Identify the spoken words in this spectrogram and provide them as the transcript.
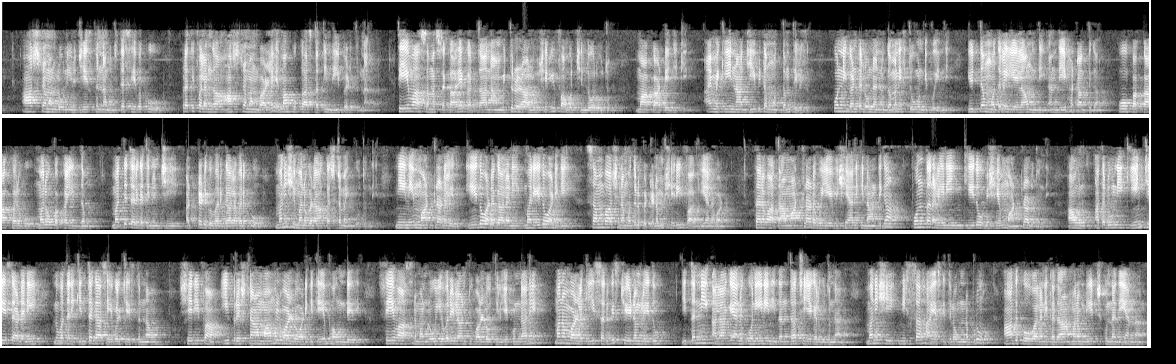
ఆశ్రమంలో నేను చేస్తున్న ఉచిత సేవకు ప్రతిఫలంగా ఆశ్రమం వాళ్ళే మాకు కాస్త తిండి పెడుతున్నారు. సేవా సంస్థ కార్యకర్త నా మిత్రురాలు షరీఫా వచ్చిందో రోజు మా కాటేజీకి. ఆమెకి నా జీవితం మొత్తం తెలుసు. కొన్ని గంటలు నన్ను గమనిస్తూ ఉండిపోయింది. యుద్ధం మొదలయ్యేలా ఉంది అంది హఠాత్తుగా. ఓ పక్క కరువు మరో పక్క యుద్ధం. మధ్యతరగతి నుంచి అట్టడుగు వర్గాల వరకు మనిషి మనుగడ కష్టమైపోతుంది. నేనేం మాట్లాడలేదు. ఏదో అడగాలని మరేదో అడిగి సంభాషణ మొదలు పెట్టడం షరీఫాకి అలవాటు. తర్వాత మాట్లాడబోయే విషయానికి నాందిగా పొంతనలేని ఇంకేదో విషయం మాట్లాడుతుంది. అవును అతడు నీకేం చేశాడని నువ్వు అతనికి ఇంతగా సేవలు చేస్తున్నావు? షరీఫా ఈ ప్రశ్న మామూలు వాళ్ళు అడిగితే బాగుండేది సేవాశ్రమంలో ఎవరెలాంటి వాళ్ళో తెలియకుండానే మనం వాళ్ళకి సర్వీస్ చేయడం లేదు. ఇతన్ని అలాగే అనుకొని నేను ఇదంతా చేయగలుగుతున్నాను. మనిషి నిస్సహాయ స్థితిలో ఉన్నప్పుడు ఆదుకోవాలని కదా మనం నేర్చుకున్నది అన్నాను.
